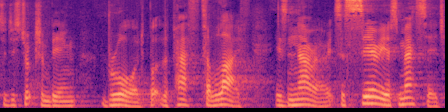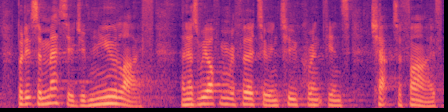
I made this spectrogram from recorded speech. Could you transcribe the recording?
to destruction being broad, but the path to life is narrow. It's a serious message, but it's a message of new life. And as we often refer to in 2 Corinthians chapter 5,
